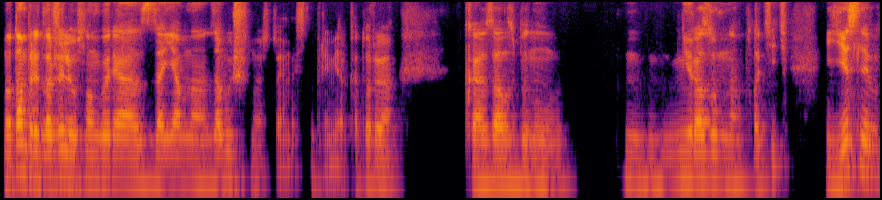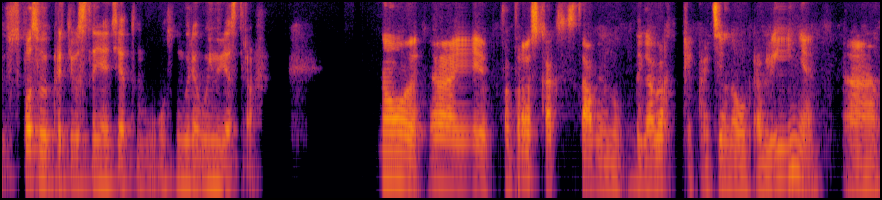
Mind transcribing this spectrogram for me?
Но там предложили, условно говоря, за явно завышенную стоимость, например, которую, казалось бы, ну, неразумно платить. Есть ли способы противостоять этому, условно говоря, у инвесторов? Ну, э, вопрос, как составлен договор корпоративного управления, э,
